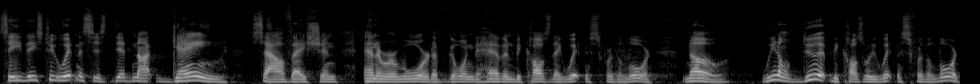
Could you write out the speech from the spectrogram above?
See, these two witnesses did not gain salvation and a reward of going to heaven because they witnessed for the Lord. No, we don't do it because we witness for the Lord.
